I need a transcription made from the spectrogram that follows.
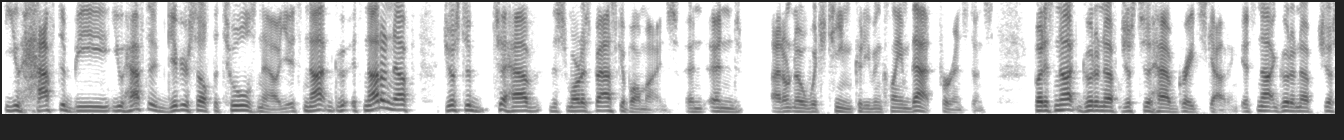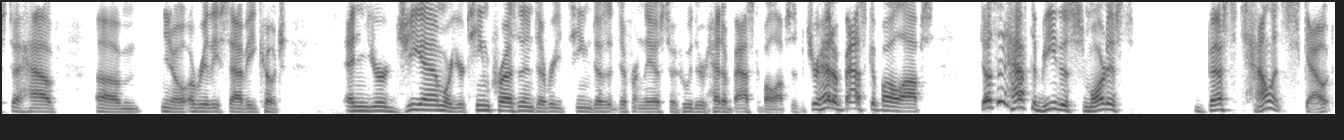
you have to be you have to give yourself the tools now it's not it's not enough just to to have the smartest basketball minds and and I don't know which team could even claim that, for instance. But it's not good enough just to have great scouting. It's not good enough just to have, um, you know, a really savvy coach. And your GM or your team president, every team does it differently as to who their head of basketball ops is. But your head of basketball ops doesn't have to be the smartest, best talent scout.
